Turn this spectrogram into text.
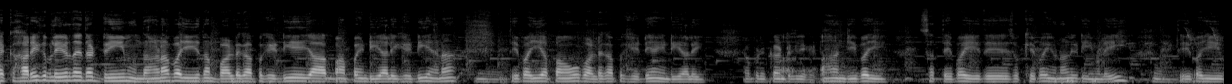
ਇੱਕ ਹਰ ਇੱਕ ਪਲੇਅਰ ਦਾ ਇਹਦਾ ਡ੍ਰੀਮ ਹੁੰਦਾ ਹਨਾ ਭਾਜੀ ਜਿੱਦਾਂ ਵਰਲਡ ਕੱਪ ਖੇਡੀਏ ਜਾਂ ਆਪਾਂ ਆਪਾਂ ਇੰਡੀਆ ਲਈ ਖੇਡੀਏ ਹਨਾ। ਤੇ ਭਾਜੀ ਆਪਾਂ ਉਹ ਵਰਲਡ ਕੱਪ ਖੇਡਿਆ ਇੰਡੀਆ ਲਈ। ਆਪਣੀ ਕੰਟਰੀ ਲਈ ਖੇਡ। ਹਾਂਜੀ ਭਾਜੀ ਸੱਤੇ ਭਾਈ ਤੇ ਸੁੱਖੇ ਭਾਈ ਉਹਨਾਂ ਦੀ ਟੀਮ ਲਈ। ਤੇ ਭਾਜੀ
